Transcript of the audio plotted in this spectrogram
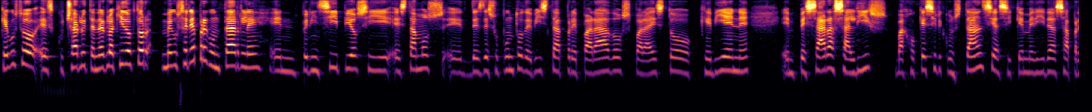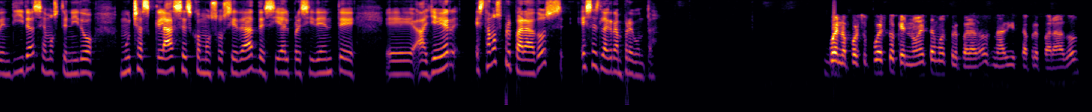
Qué gusto escucharlo y tenerlo aquí, doctor. Me gustaría preguntarle en principio si estamos eh, desde su punto de vista preparados para esto que viene, empezar a salir, bajo qué circunstancias y qué medidas aprendidas. Hemos tenido muchas clases como sociedad, decía el presidente eh, ayer. ¿Estamos preparados? Esa es la gran pregunta. Bueno, por supuesto que no estamos preparados, nadie está preparado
